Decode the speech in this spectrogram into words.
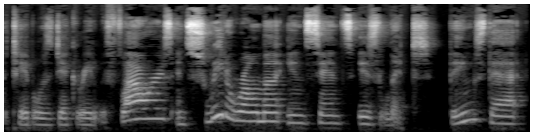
The table is decorated with flowers and sweet aroma incense is lit. Things that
